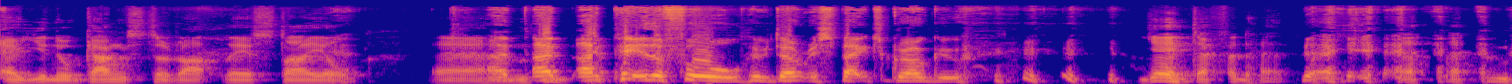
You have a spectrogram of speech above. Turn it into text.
uh, you know, gangster rap their style. Um, I, I, I pity the fool who don't respect Grogu. yeah, definitely. Yeah. Um,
